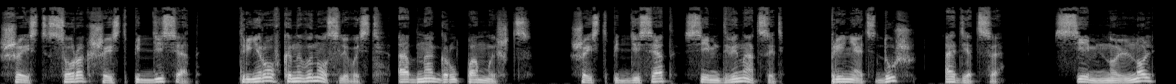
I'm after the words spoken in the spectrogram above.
6.40, 6.50. Тренировка на выносливость, одна группа мышц. 6.50, 7.12. Принять душ, одеться. 7.00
